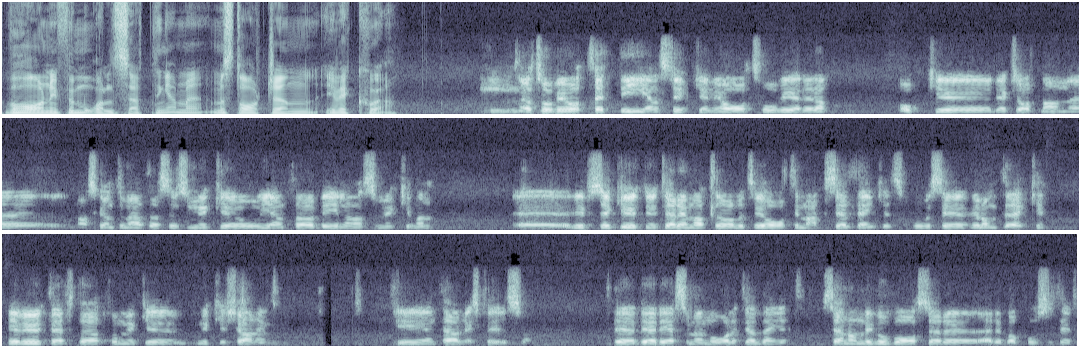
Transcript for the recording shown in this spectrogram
Vad har ni för målsättningar med, med starten i Växjö? Mm, jag tror vi var 31 stycken i A2 VD där. Och det är klart, man, man ska inte mäta sig så mycket och jämföra bilarna så mycket, men eh, vi försöker utnyttja det materialet vi har till max helt enkelt, så får vi se hur långt det räcker. Det är vi ute efter, att få mycket, mycket körning i en tävlingsbil. Så det, det, är det som är målet helt enkelt. Sen om det går bra så är det, är det bara positivt.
